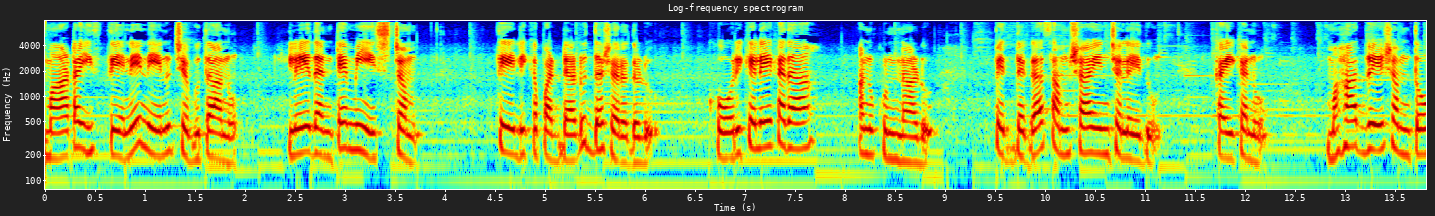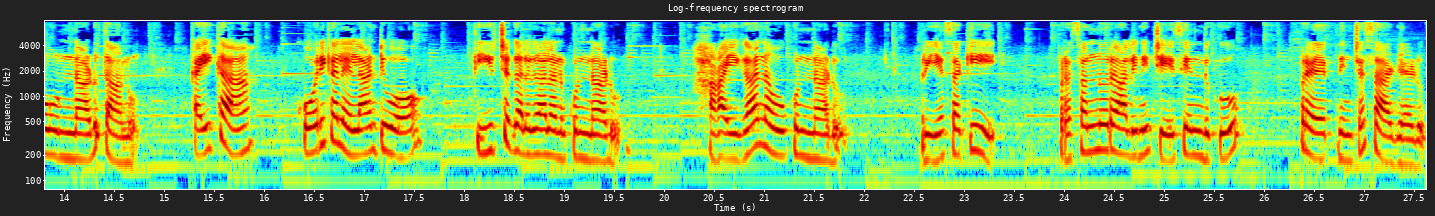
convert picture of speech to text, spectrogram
మాట ఇస్తేనే నేను చెబుతాను. లేదంటే మీ ఇష్టం. తేలికపడ్డాడు దశరథుడు. కోరికలే కదా అనుకున్నాడు. పెద్దగా సంశయించలేదు. కైకను మహాద్వేషంతో ఉన్నాడు తాను. కైక కోరికలు ఎలాంటివో తీర్చగలగాలనుకున్నాడు. హాయిగా నవ్వుకున్నాడు. ప్రియసఖి ప్రసన్నురాలిని చేసేందుకు ప్రయత్నించసాగాడు.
